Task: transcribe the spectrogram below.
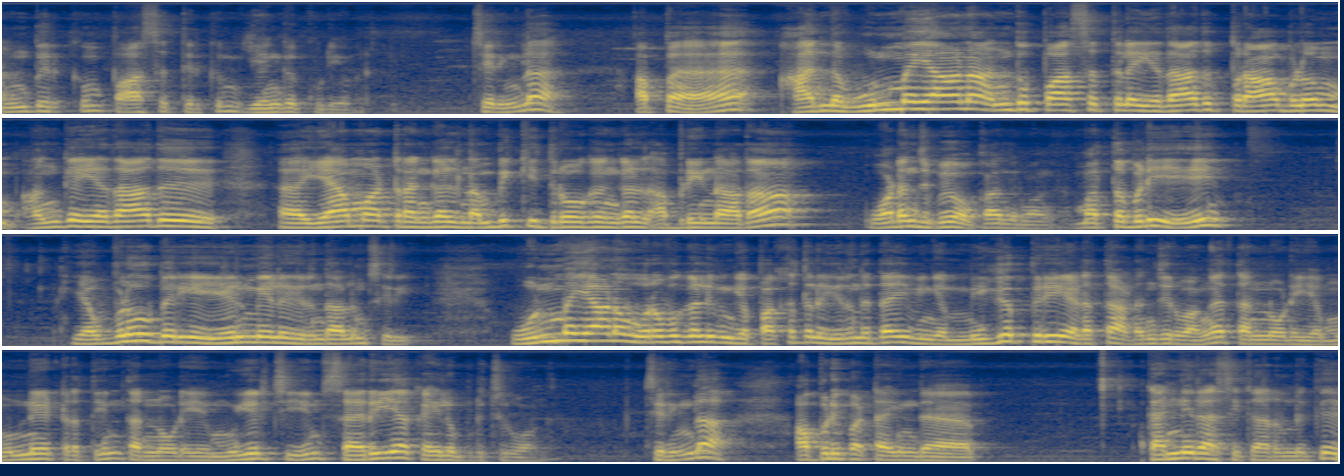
அன்பிற்கும் பாசத்திற்கும் இயங்கக்கூடியவர். சரிங்களா? அப்போ அந்த உண்மையான அன்பு பாசத்தில் ஏதாவது ப்ராப்ளம் அங்கே ஏதாவது ஏமாற்றங்கள் நம்பிக்கை துரோகங்கள் அப்படின்னா தான் உடஞ்சி போய் உக்காந்துருவாங்க. மற்றபடி எவ்வளோ பெரிய ஏழ்மையில் இருந்தாலும் சரி உண்மையான உறவுகள் இவங்க பக்கத்தில் இருந்துட்டால் இவங்க மிகப்பெரிய இடத்த அடைஞ்சிருவாங்க. தன்னுடைய முன்னேற்றத்தையும் தன்னுடைய முயற்சியும் சரியாக கையில் பிடிச்சிருவாங்க. சரிங்களா? அப்படிப்பட்ட இந்த கன்னிராசிக்காரர்களுக்கு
